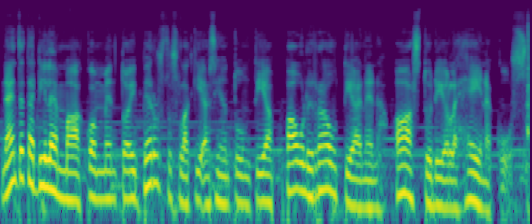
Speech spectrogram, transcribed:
Näin tätä dilemmaa kommentoi perustuslakiasiantuntija Pauli Rautiainen A-studiolle heinäkuussa.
